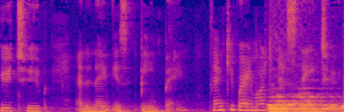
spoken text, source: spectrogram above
YouTube, and the name is Being BAME. Thank you very much and stay tuned.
